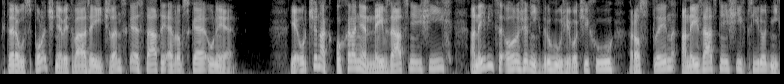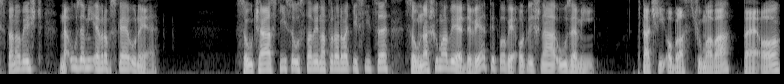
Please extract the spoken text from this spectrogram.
kterou společně vytvářejí členské státy Evropské unie je určena k ochraně nejvzácnějších a nejvíce ohrožených druhů živočichů, rostlin a nejvzácnějších přírodních stanovišť na území Evropské unie. Součástí soustavy Natura 2000 jsou na Šumavě dvě typově odlišná území. Ptačí oblast Šumava, PO,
